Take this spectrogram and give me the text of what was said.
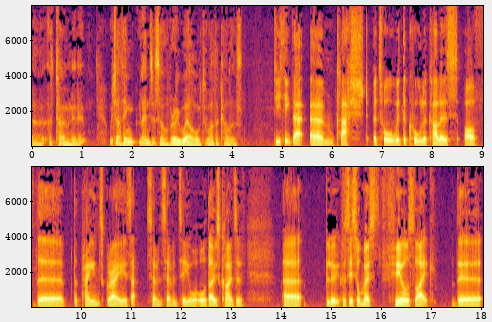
a, a tone in it, which I think lends itself very well to other colours. Do you think that um, clashed at all with the cooler colours of the the Payne's grey? Is that 770 or, or those kinds of uh, blue? Because this almost feels like the,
